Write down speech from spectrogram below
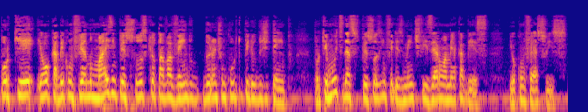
porque eu acabei confiando mais em pessoas que eu estava vendo durante um curto período de tempo. Porque muitas dessas pessoas, infelizmente, fizeram a minha cabeça. E eu confesso isso.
